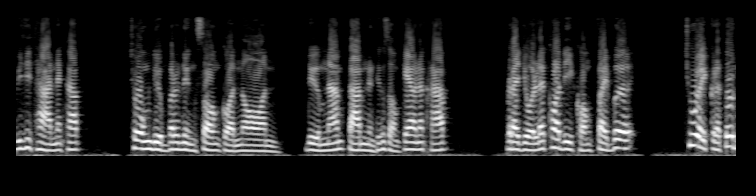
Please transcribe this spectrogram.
วิธีทานนะครับ ชงดื่มวันละหนึ่งซองก่อนนอน ดื่มน้ำตาม 1-2 แก้วนะครับ ประโยชน์และข้อดีของไฟเบอร์ ช่วยกระตุ้น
